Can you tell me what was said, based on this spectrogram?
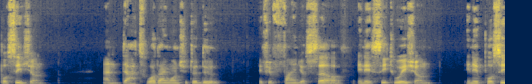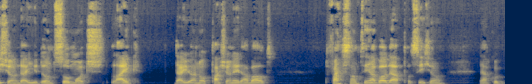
position. And that's what I want you to do. If you find yourself in a situation, in a position that you don't so much like, that you are not passionate about, find something about that position that could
